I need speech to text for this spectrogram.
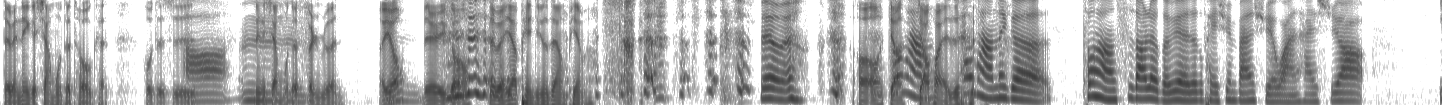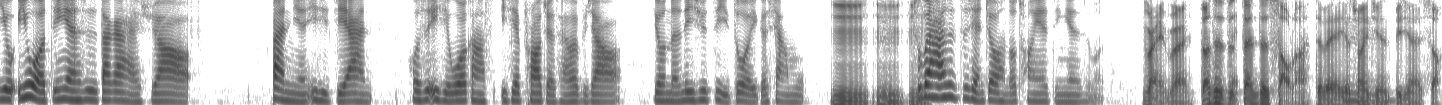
对不对？那个项目的 token 或者是哦，那个项目的嗯分润。哎呦，there you go，对不对？要骗你就这样骗嘛。没有没有，哦 哦，教教坏了是通常那个通常四到六个月的这个培训班学完，还需要以以我经验是大概还需要半年一起接案，或是一起 work on 一些 project 才会比较有能力去自己做一个项目，嗯嗯嗯除非他是之前就有很多创业经验什么的。，right right，然后这这但这少了，对不对？有创业经验毕竟还少。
